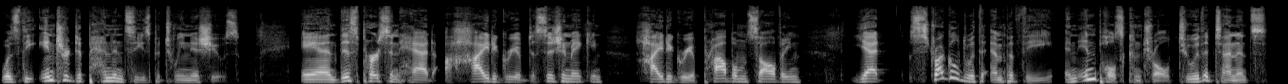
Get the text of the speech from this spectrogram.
was the interdependencies between issues. And this person had a high degree of decision making, high degree of problem solving, yet struggled with empathy and impulse control, two of the tenets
